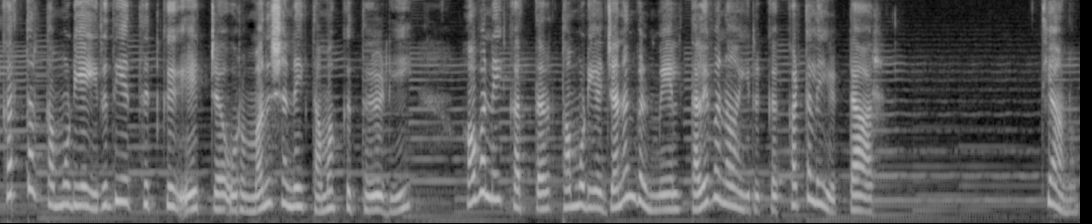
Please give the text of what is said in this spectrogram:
கர்த்தர் தம்முடைய இருதயத்திற்கு ஏற்ற ஒரு மனுஷனை தமக்கு தேடி அவனை கத்தர் தம்முடைய ஜனங்கள் மேல் தலைவனாயிருக்க கட்டளையிட்டார். தியானம்.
